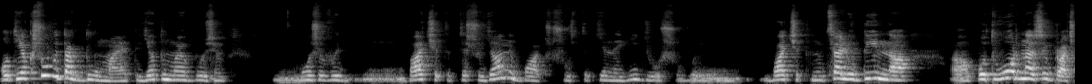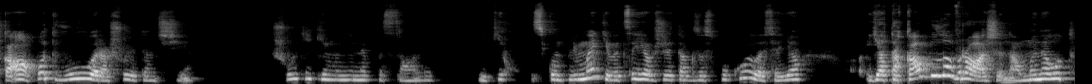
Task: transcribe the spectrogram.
от якщо ви так думаєте, я думаю, боже, може ви бачите те, що я не бачу, щось таке на відео, що ви бачите, ну ця людина потворна жебрачка, а, потвора, що я там ще? Що тільки мені не писали? Якихось компліментів, і це я вже так заспокоїлася. Я, я така була вражена, мене от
